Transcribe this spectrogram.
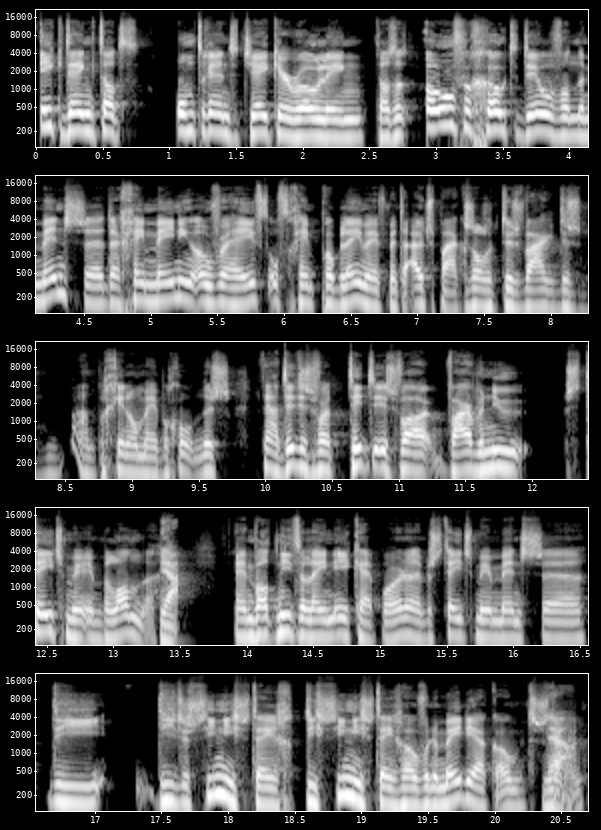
Ik denk dat omtrent J.K. Rowling... dat het overgrote deel van de mensen er geen mening over heeft... of geen probleem heeft met de uitspraken. Zoals ik dus, waar ik dus aan het begin al mee begon. Dus ja, dit is, wat, dit is waar, waar we nu steeds meer in belanden. ja. En wat niet alleen ik heb hoor. Er hebben steeds meer mensen die, die, er cynisch tegen, die cynisch tegenover de media komen te staan.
